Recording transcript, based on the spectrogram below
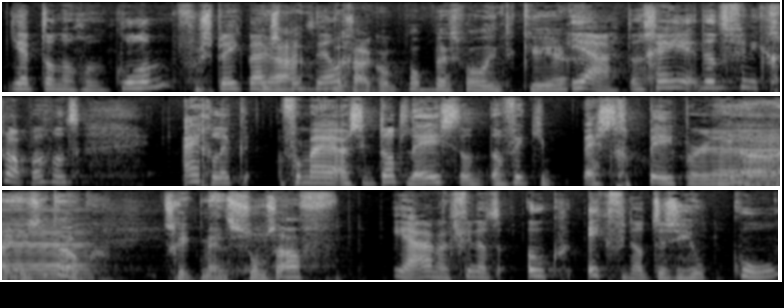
je hebt dan nog een column voor Ja, Spreekbuis.nl. daar ga ik ook wel best wel in te keer. Ja, dat, ga je, dat vind ik grappig. Want eigenlijk, voor mij, als ik dat lees, dan, dan vind ik je best gepeperde. Ja, is het ook. Het schrikt mensen soms af. Ja, maar ik vind dat ook, ik vind dat dus heel cool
